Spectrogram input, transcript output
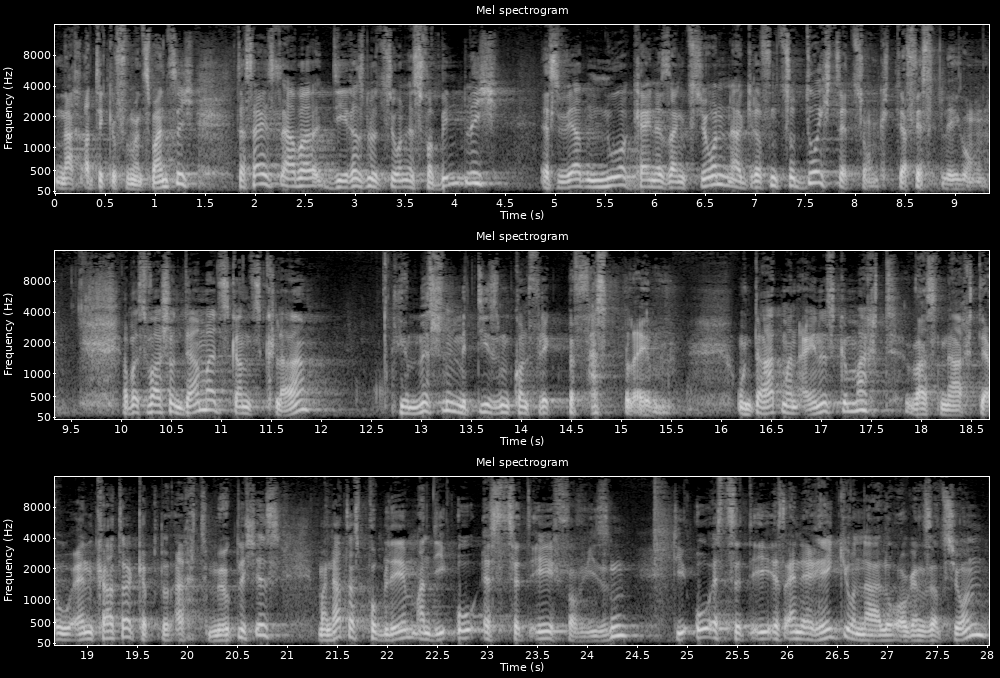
nach Artikel 25. Das heißt aber, die Resolution ist verbindlich. Es werden nur keine Sanktionen ergriffen zur Durchsetzung der Festlegungen. Aber es war schon damals ganz klar, wir müssen mit diesem Konflikt befasst bleiben. Und da hat man eines gemacht, was nach der UN-Charta, Kapitel 8, möglich ist. Man hat das Problem an die OSZE verwiesen. Die OSZE ist eine regionale Organisation.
